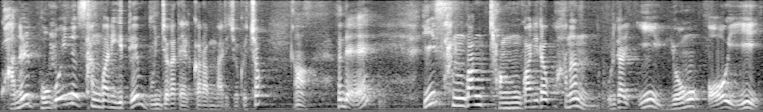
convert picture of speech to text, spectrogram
관을 보고 있는 상관이기 때문에 문제가 될 거란 말이죠. 그렇죠? 어. 근데 이 상관 경관이라고 하는 우리가 이 용어의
